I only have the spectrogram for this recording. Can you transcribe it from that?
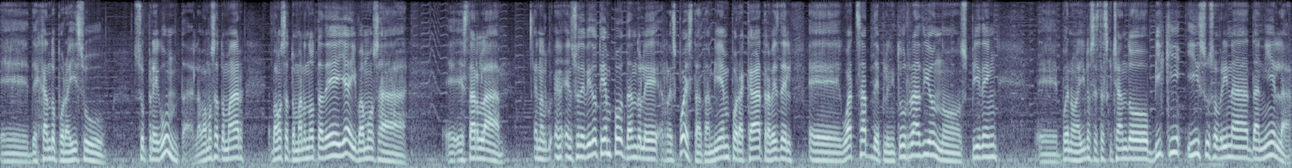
eh, dejando por ahí su, su pregunta. La vamos a tomar, vamos a tomar nota de ella y vamos a eh, estarla en, su debido tiempo dándole respuesta. También por acá a través del eh, WhatsApp de Plenitud Radio nos piden, eh, bueno, ahí nos está escuchando Vicky y su sobrina Daniela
